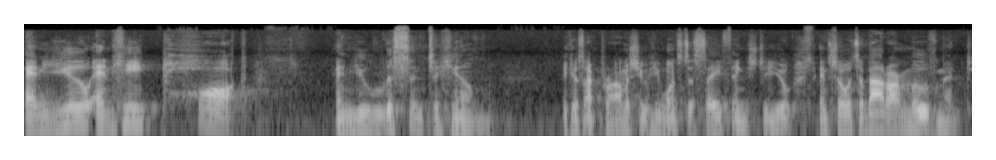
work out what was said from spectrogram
and you and He talk and you listen to Him because I promise you, He wants to say things to you. And so it's about our movement.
